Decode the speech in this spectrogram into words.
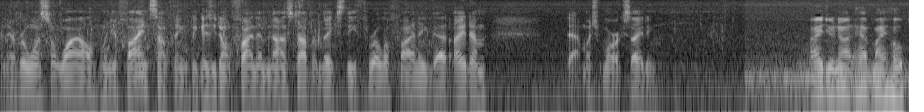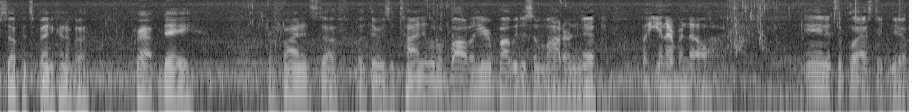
And every once in a while, when you find something, because you don't find them nonstop, it makes the thrill of finding that item that much more exciting. I do not have my hopes up. It's been kind of a crap day for finding stuff, but there was a tiny little bottle here, probably just a modern nip, but you never know. And it's a plastic nip.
